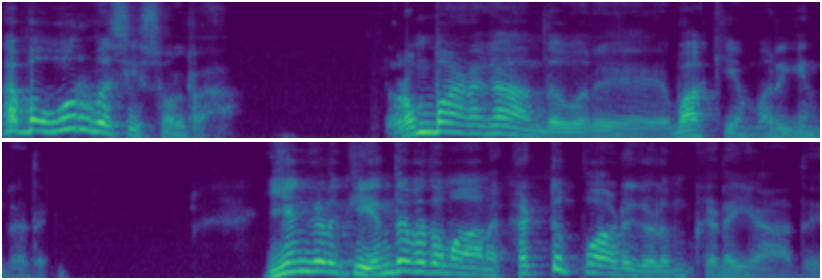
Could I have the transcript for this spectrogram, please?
அப்போ ஊர்வசி சொல்றா ரொம்ப அழகா அந்த ஒரு வாக்கியம் வருகின்றது. எங்களுக்கு எந்த விதமான கட்டுப்பாடுகளும் கிடையாது.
